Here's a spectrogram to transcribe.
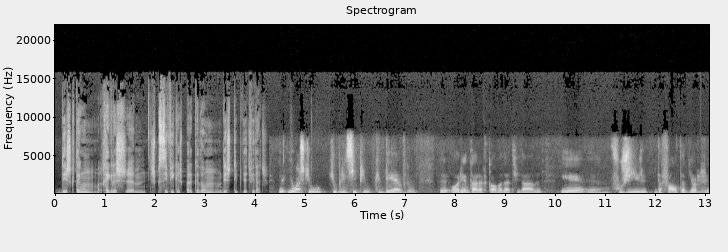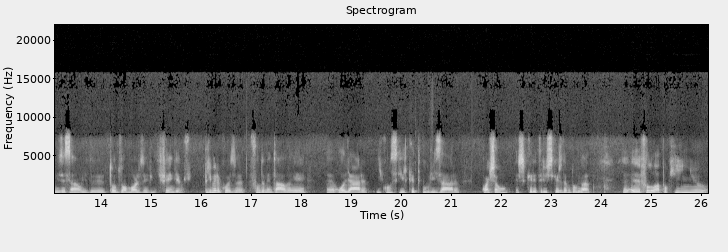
Desde que tenham regras um, específicas para cada um deste tipo de atividades? Eu acho que o, que o princípio que deve uh, orientar a retoma da atividade é uh, fugir da falta de organização e de todos os molhos em fé em Deus. Primeira coisa fundamental é uh, olhar e conseguir categorizar quais são as características da modalidade. falou há pouquinho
